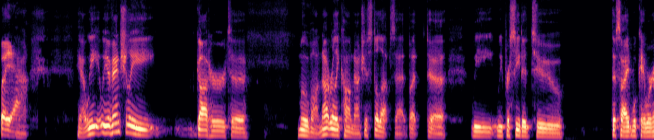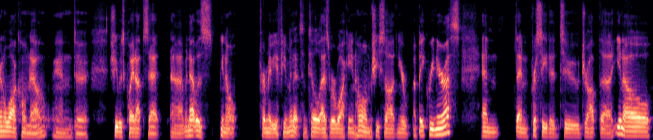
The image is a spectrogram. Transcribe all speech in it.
But yeah, yeah. We we eventually got her to move on. Not really calm down. She's still upset, but uh, we we proceeded to decide. Okay, we're going to walk home now, and uh, she was quite upset. Um, and that was you know for maybe a few minutes until as we're walking home, she saw near a bakery near us, and then proceeded to drop the you know.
